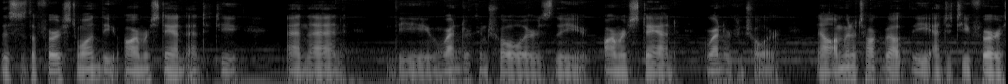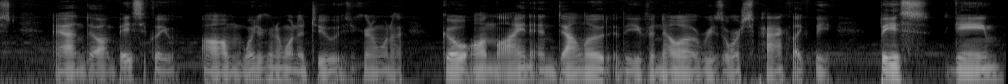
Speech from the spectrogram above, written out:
This is the first one, the armor stand entity, and then the render controller is the armor stand render controller. Now I'm going to talk about the entity first, and um, basically um, what you're going to want to do is you're going to want to go online and download the vanilla resource pack, like the base game,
